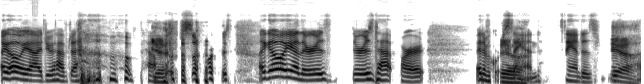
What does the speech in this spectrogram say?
like oh yeah I do have to have a power yeah. source. like oh yeah there is there is that part, and of course yeah. sand sand is yeah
